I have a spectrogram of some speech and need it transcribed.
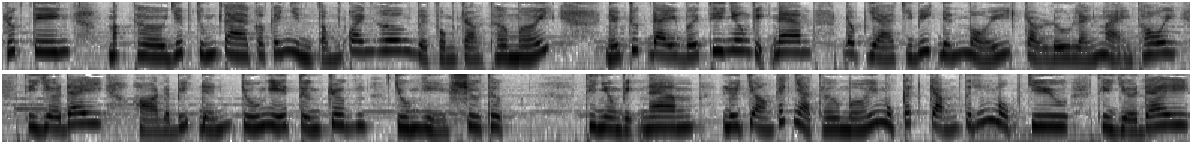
Trước tiên, mắt thơ giúp chúng ta có cái nhìn tổng quan hơn về phong trào thơ mới. Nếu trước đây với thi nhân Việt Nam, độc giả chỉ biết đến mỗi trào lưu lãng mạn thôi, thì giờ đây họ đã biết đến chủ nghĩa tượng trưng, chủ nghĩa siêu thực thì nhân Việt Nam lựa chọn các nhà thơ mới một cách cảm tính một chiều thì giờ đây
